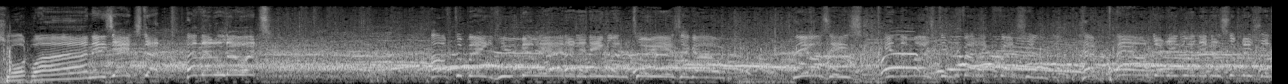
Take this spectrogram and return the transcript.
Short one, and he's edged it, and that'll do it! After being humiliated in England two years ago, the Aussies, in the most emphatic fashion, have pounded England into submission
